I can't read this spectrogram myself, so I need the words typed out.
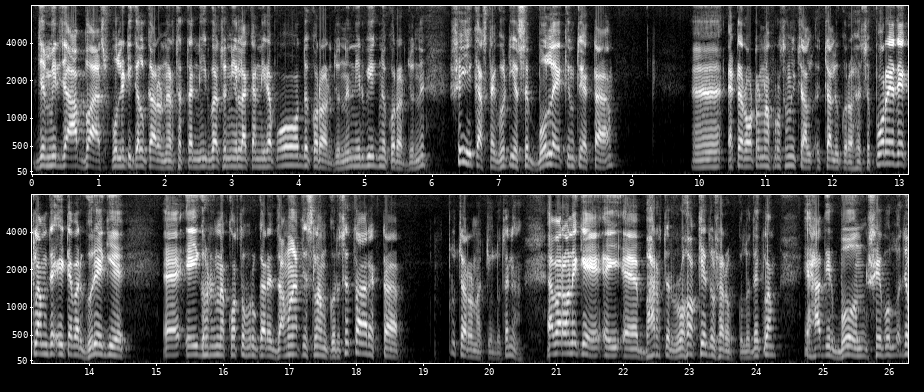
যে মির্জা আব্বাস পলিটিক্যাল কারণে, অর্থাৎ তার নির্বাচনী এলাকা নিরাপদ করার জন্য, নির্বিঘ্ন করার জন্য, সেই এই কাজটা ঘটিয়েছে বলে কিন্তু একটা একটা রটনা প্রথমেই চালু চালু করা হয়েছে। পরে দেখলাম যে এইটা আবার ঘুরে গিয়ে এই ঘটনা কত প্রকারে জামায়াত ইসলাম করেছে তার একটা প্রচারণা চলল, তাই না? আবার অনেকে এই ভারতের রহকে দোষারোপ করল। দেখলাম, এ হাদির বোন, সে বলল যে,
